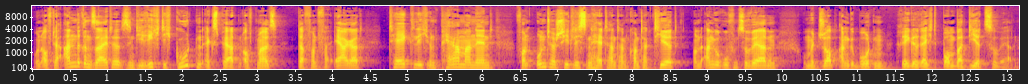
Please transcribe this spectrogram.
Und auf der anderen Seite sind die richtig guten Experten oftmals davon verärgert, täglich und permanent von unterschiedlichsten Headhuntern kontaktiert und angerufen zu werden, um mit Jobangeboten regelrecht bombardiert zu werden.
